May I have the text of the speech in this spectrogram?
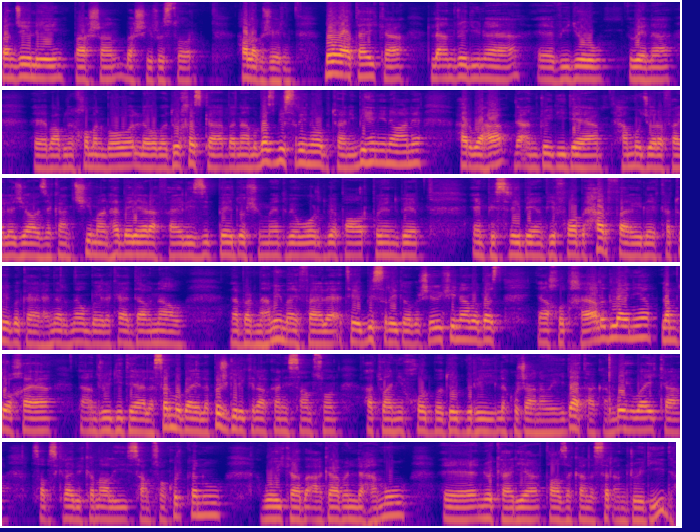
پەنجەی لێین پاشان بەشی ڕیستۆر هەڵەبژێرین بەو واتایی کە لە ئەندرۆید یونایە ڤیدیۆ و وێنە با بڵێن خۆمان بۆ لەوە بە دوورخست کە بە نامە بەس بیسڕینەوە بتوانین بهێنینەوانێ هەروەها لە ئەندرویدی دەیە هەموو جۆرە فیلە جیاوازەکان چیمان هەبێ لێرە فیلی زیب بێ دۆکیومنت بێ وۆرد بێ پاوەڕ پوێنت بێ MP3 بێ MP4 بە هەر فیلێک کە تۆی بەکارهێنەر ناو بەیلەکە داو ناو لە بەرنامەی مایفاایلە ئەتێ بیسڕیتەوە بە شێوکی نامە بەست یاخود خیاڵت لای نیە لەم دۆخایە لە ئەندرویدی دەیە لەسەر مۆبایلە پشگری کراوکانی سامسۆن ئەتوانی خۆت بۆ دور بگری لە کوژانەوەی داتاکان بۆ هیوایی کە سەبسکرابی کەناڵی سامسۆن کورد بکەن و بۆی کە بە ئاگابن لە هەموو نوێکاریە تازەکان لەسەر ئەندرویدی دە.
